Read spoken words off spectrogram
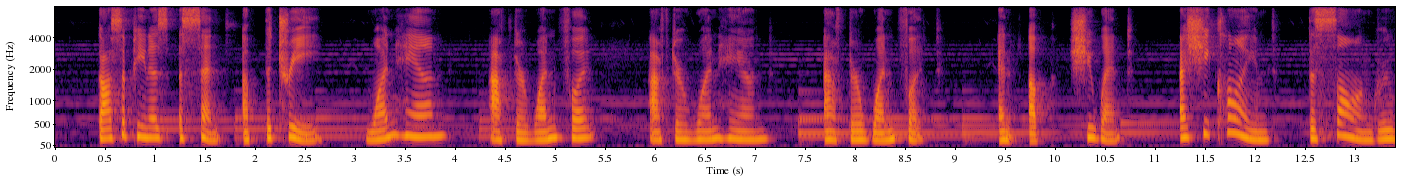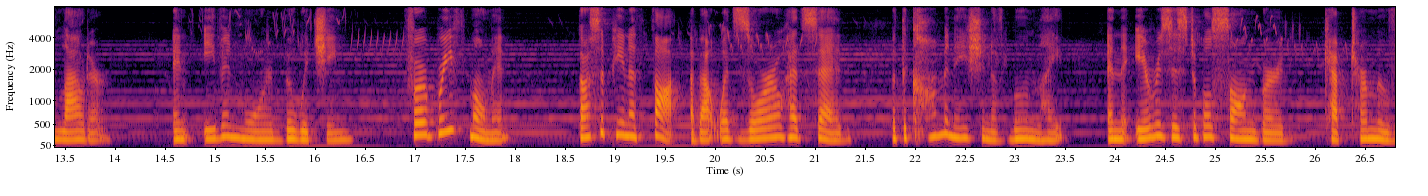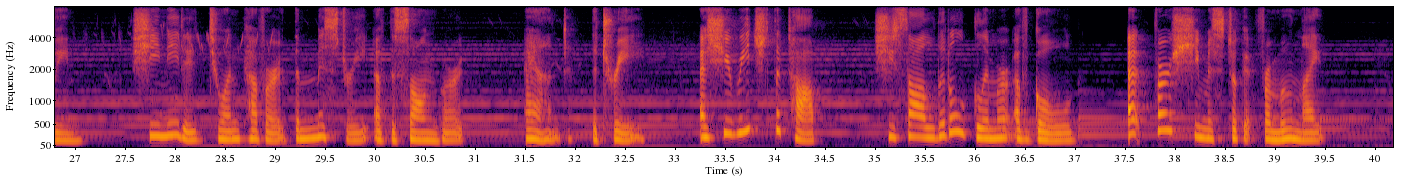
Gossipina's ascent up the tree, one hand after one foot, after one hand, after one foot, and up she went. As she climbed, the song grew louder and even more bewitching. For a brief moment, Gossipina thought about what Zorro had said, but the combination of moonlight and the irresistible songbird kept her moving. She needed to uncover the mystery of the songbird and the tree. As she reached the top, she saw a little glimmer of gold. At first, she mistook it for moonlight,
